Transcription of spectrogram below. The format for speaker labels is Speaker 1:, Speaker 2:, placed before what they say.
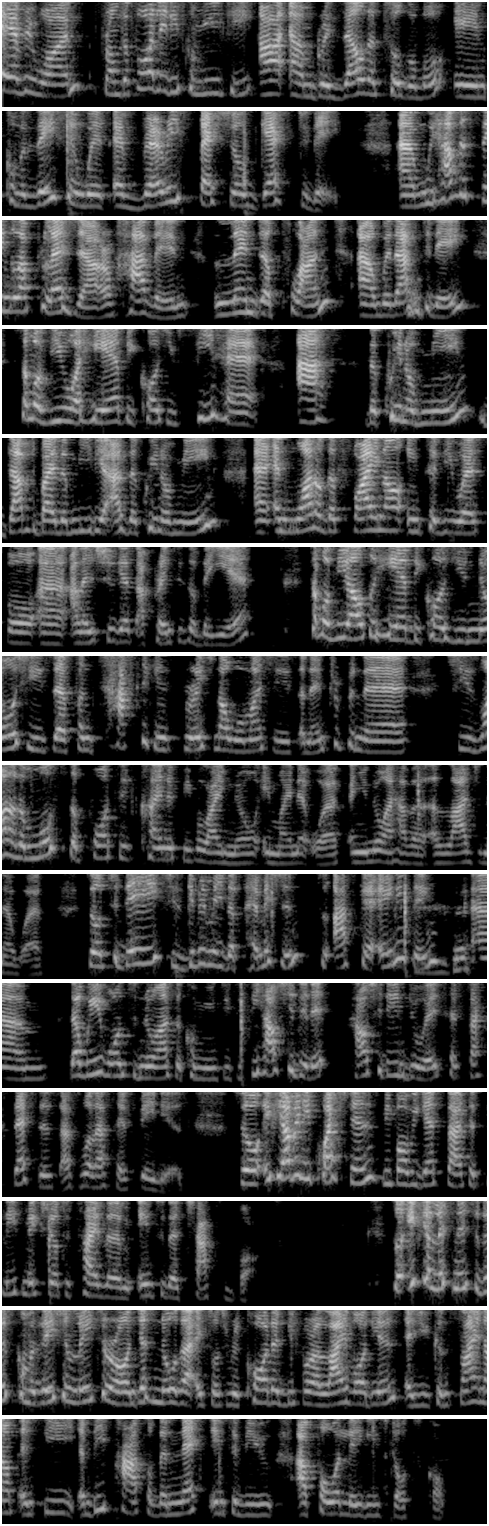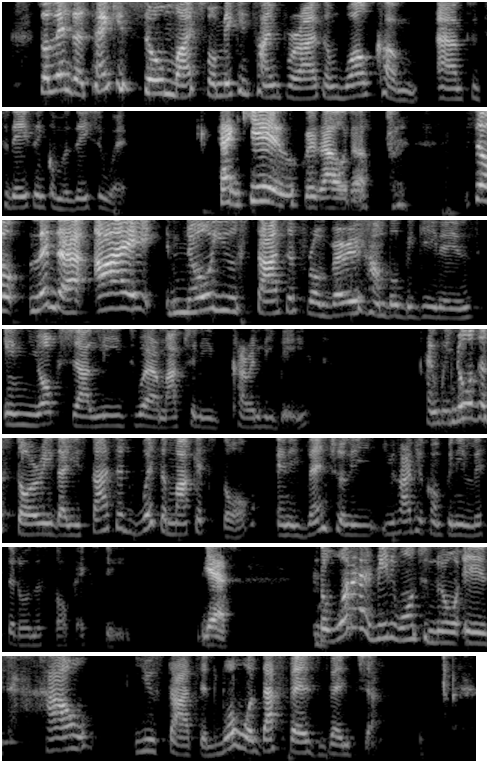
Speaker 1: Hi, everyone. From the Forward Ladies community, I am Griselda Togobo in conversation with a very special guest today. And we have the singular pleasure of having Linda Plant um, with us today. Some of you are here because you've seen her as the Queen of Mean, dubbed by the media as the Queen of Mean, and, and one of the final interviewers for uh, Alan Sugar's Apprentice of the Year. Some of you are also here because you know she's a fantastic, inspirational woman. She's an entrepreneur. She's one of the most supportive, kindest people I know in my network. And you know, I have a, a large network. So today, she's giving me the permission to ask her anything um, that we want to know as a community to see how she did it, how she didn't do it, her successes, as well as her failures. So if you have any questions before we get started, please make sure to type them into the chat box. So if you're listening to this conversation later on, just know that it was recorded before a live audience and you can sign up and see and be part of the next interview at forwardladies.com. So Linda, thank you so much for making time for us and welcome um, to today's In Conversation With.
Speaker 2: Thank you, Griselda.
Speaker 1: So, Linda, I know you started from very humble beginnings in Yorkshire, Leeds, where I'm actually currently based. And we know the story that you started with the market store and eventually you had your company listed on the stock exchange.
Speaker 2: Yes.
Speaker 1: So, what I really want to know is how you started. What was that first venture?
